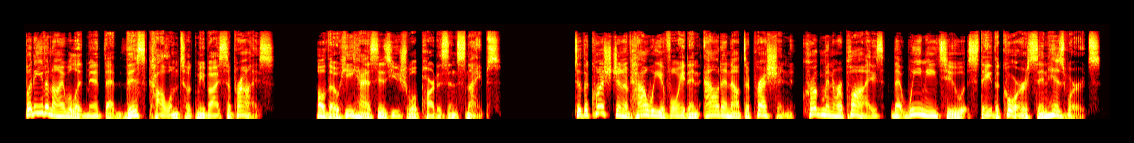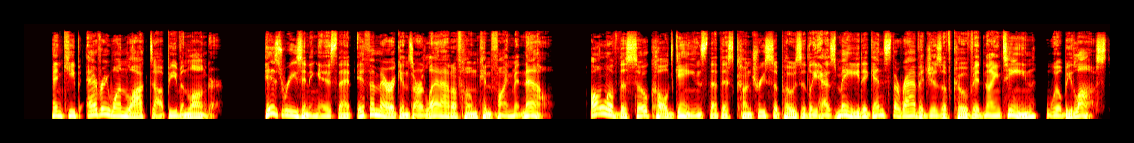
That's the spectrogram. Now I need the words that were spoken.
But even I will admit that this column took me by surprise, although he has his usual partisan snipes. To the question of how we avoid an out-and-out depression, Krugman replies that we need to stay the course, in his words, and keep everyone locked up even longer. His reasoning is that if Americans are let out of home confinement now, all of the so-called gains that this country supposedly has made against the ravages of COVID-19 will be lost.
